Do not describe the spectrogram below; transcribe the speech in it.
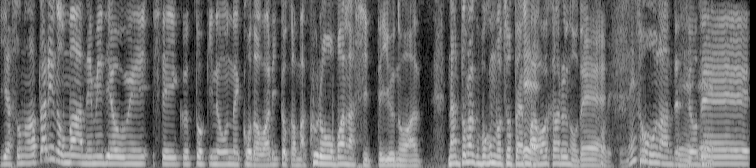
や、そのあたりの、まあね、メディアを運営していく時のね、こだわりとか、まあ、苦労話っていうのは、なんとなく僕もちょっとやっぱわかるので、ええそうですよねそうなんですよ。で、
